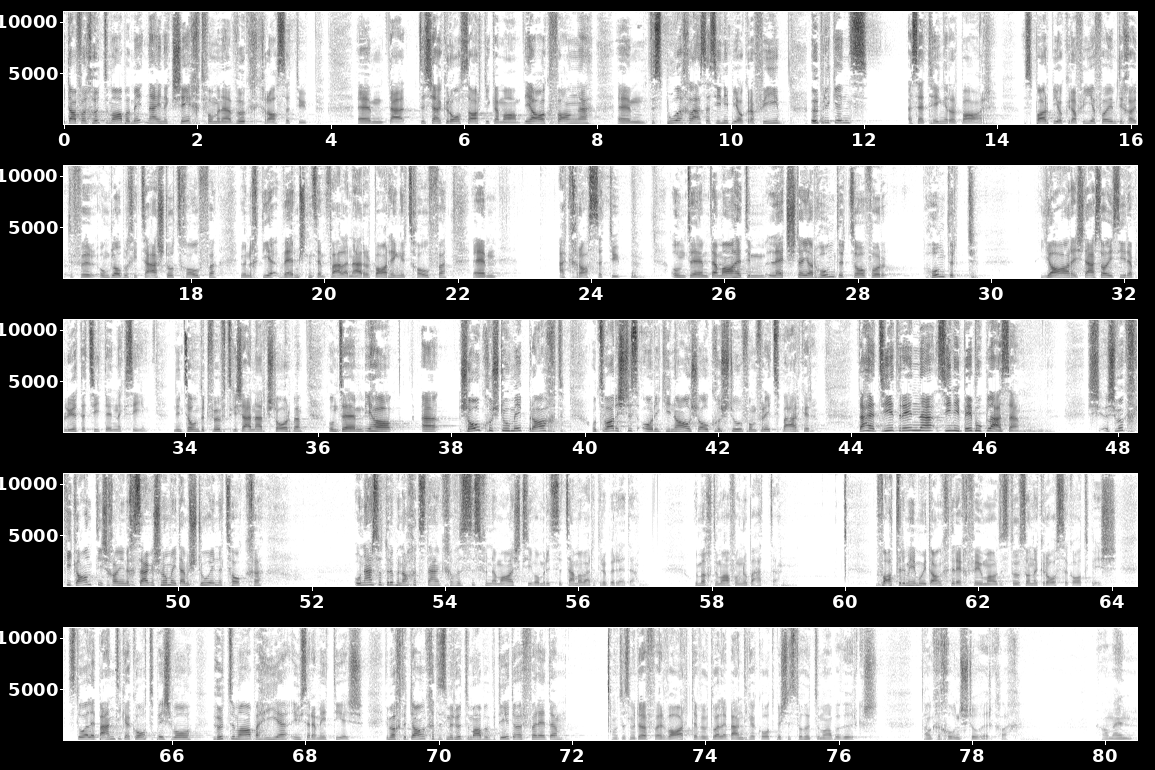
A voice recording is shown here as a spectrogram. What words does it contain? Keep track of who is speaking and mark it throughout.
Speaker 1: Ich darf euch heute Abend mitnehmen in eine Geschichte von einem wirklich krassen Typ. Ähm, der, das ist ein grossartiger Mann. Ich habe angefangen, ähm, das Buch zu lesen, seine Biografie. Übrigens, es hat hinter ein paar. Ein paar Biografien von ihm, die könnt ihr für unglaubliche 10 Stutz kaufen. Ich würde euch die wärmstens empfehlen, ein paar hinter zu kaufen. Ähm, ein krasser Typ. Und ähm, der Mann hat im letzten Jahrhundert, so vor 100 Jahren, ist er so in seiner Blütezeit drin gewesen. 1950 ist er dann gestorben. Und ähm, ich habe ein Showkostüm mitgebracht. Und zwar ist das Original-Showkostüm von Fritz Berger. Der hat hier drinnen seine Bibel gelesen. Es ist wirklich gigantisch, kann ich euch sagen, schon nur in diesem Stuhl zu hocken. Und dann so darüber nachzudenken, was das für ein Mann war, wo wir jetzt zusammen werden darüber reden. Und ich möchte am Anfang noch beten. Vater im Himmel, ich danke dir echt vielmal, dass du so ein grosser Gott bist. Dass du ein lebendiger Gott bist, der heute Abend hier in unserer Mitte ist. Ich möchte dir danken, dass wir heute Abend über dich dürfen reden und dass wir dürfen erwarten, weil du ein lebendiger Gott bist, dass du heute Abend wirkst. Danke kommst du wirklich. Amen.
